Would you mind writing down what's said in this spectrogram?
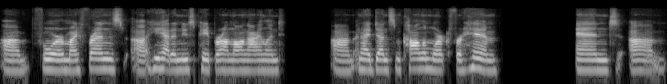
um, for my friends. Uh, he had a newspaper on Long Island, um, and I'd done some column work for him. And um,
